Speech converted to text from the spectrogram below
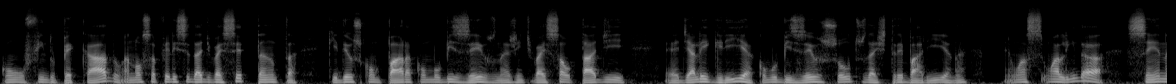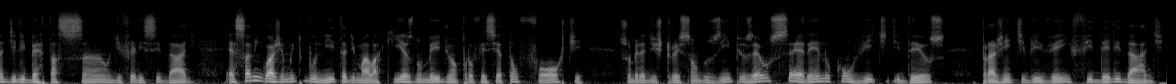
com o fim do pecado, a nossa felicidade vai ser tanta que Deus compara como bezerros, né? A gente vai saltar de, é, de alegria como bezerros soltos da estrebaria, né? É uma, uma linda cena de libertação, de felicidade. Essa linguagem muito bonita de Malaquias, no meio de uma profecia tão forte sobre a destruição dos ímpios, é o sereno convite de Deus para a gente viver em fidelidade,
